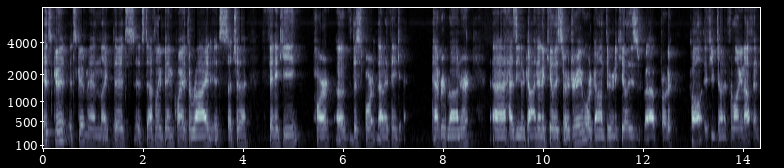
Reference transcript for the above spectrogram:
It's good. It's good, man. Like it's it's definitely been quite the ride. It's such a finicky part of the sport that I think every runner uh, has either gotten an Achilles surgery or gone through an Achilles uh, protocol if you've done it for long enough and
